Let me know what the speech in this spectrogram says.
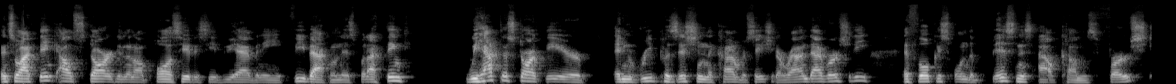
And so I think I'll start and then I'll pause here to see if you have any feedback on this. But I think we have to start there and reposition the conversation around diversity and focus on the business outcomes first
